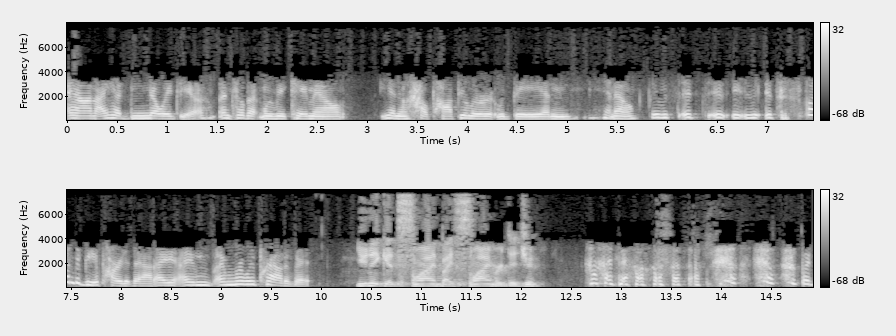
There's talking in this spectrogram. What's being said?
and I had no idea until that movie came out. You know how popular it would be, and you know it was it, it, it it's fun to be a part of that. I, I'm I'm really proud of it. You didn't get slimed by Slimer, did you? But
